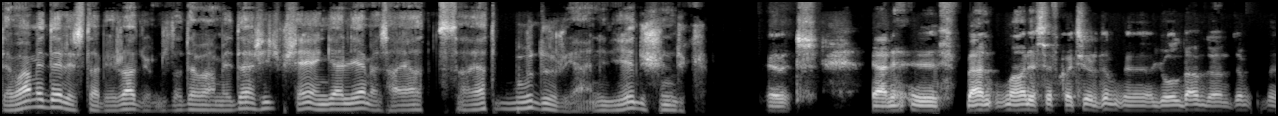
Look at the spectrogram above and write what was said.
devam ederiz tabii. Radyomuzda devam eder. Hiçbir şey engelleyemez. Hayat hayat budur yani diye düşündük. evet. Yani e, ben maalesef kaçırdım, e, yoldan döndüm. E,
